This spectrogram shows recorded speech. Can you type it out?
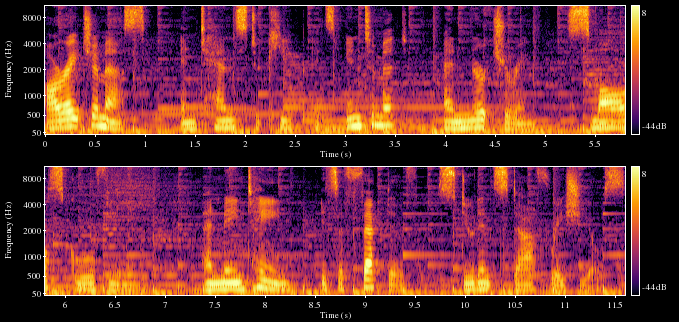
RHMS intends to keep its intimate and nurturing small school feeling and maintain its effective student-staff ratios.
